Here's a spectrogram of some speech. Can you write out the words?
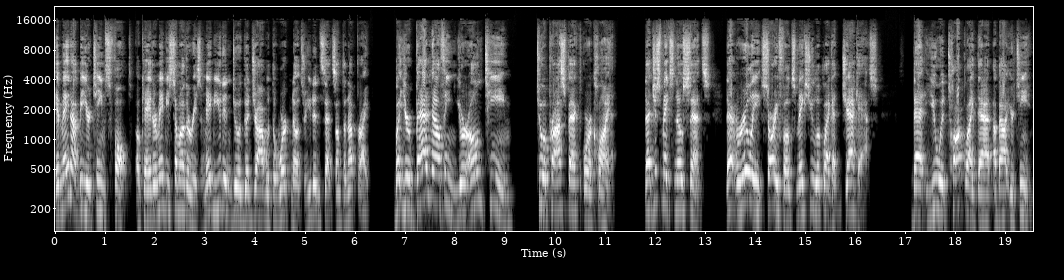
it may not be your team's fault. Okay. There may be some other reason. Maybe you didn't do a good job with the work notes or you didn't set something up right but you're bad mouthing your own team to a prospect or a client. That just makes no sense. That really, sorry folks, makes you look like a jackass that you would talk like that about your team.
